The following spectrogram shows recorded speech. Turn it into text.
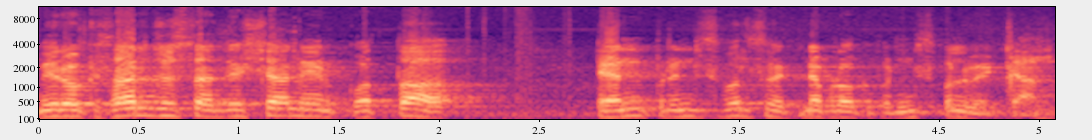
మీరు ఒకసారి చూస్తే అధ్యక్ష నేను కొత్త టెన్ ప్రిన్సిపల్స్ పెట్టినప్పుడు ఒక ప్రిన్సిపల్ పెట్టాను.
